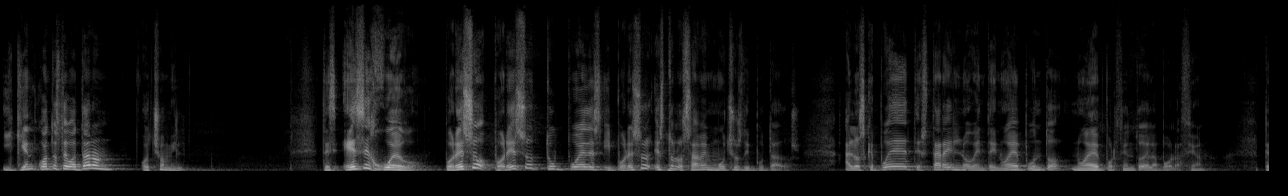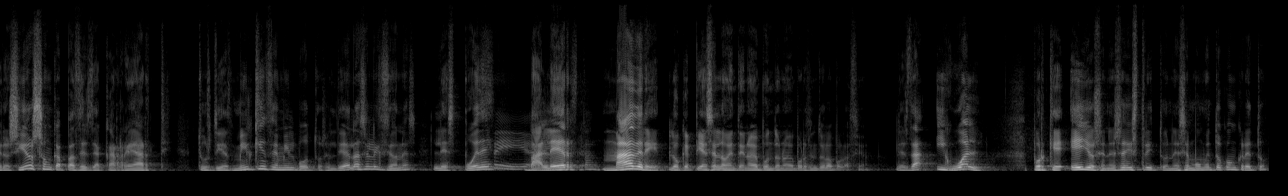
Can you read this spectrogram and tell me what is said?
¿Y quién, cuántos te votaron? 8.000. Entonces, ese juego, por eso, por eso tú puedes, y por eso esto lo saben muchos diputados, a los que puede detestar el 99.9% de la población. Pero si ellos son capaces de acarrearte tus 10.000, 15.000 votos el día de las elecciones, les puede Sí, valer madre lo que piensa el 99.9% de la población. Les da igual, porque ellos en ese distrito, en ese momento concreto,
